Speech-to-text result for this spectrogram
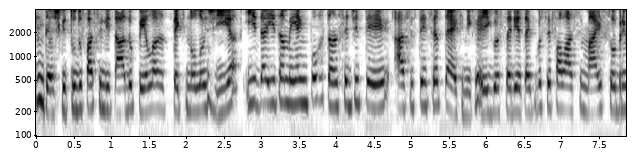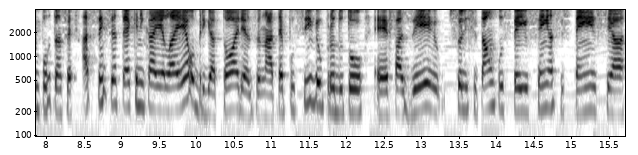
Então, acho que tudo facilitado pela tecnologia e daí também a importância de ter assistência técnica. E gostaria até que você falasse mais sobre a importância. Assistência técnica, ela é obrigatória, Zanata? É possível o produtor é, fazer, solicitar um custeio sem assistência?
